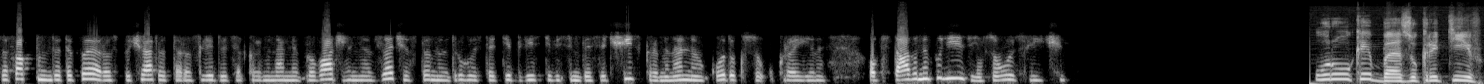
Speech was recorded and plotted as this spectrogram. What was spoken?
За фактом ДТП розпочато та розслідується кримінальне провадження за частиною 2 статті 286 Кримінального кодексу України. Обставини події з'ясовують слідчі. Уроки без укриттів.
